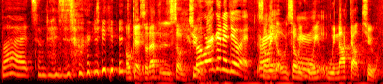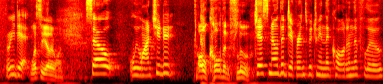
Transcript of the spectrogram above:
But sometimes it's hard to get. Okay, so that's so two. But we're gonna do it, so we so we, we we knocked out two. We did. What's the other one? So we want you to Oh, cold and flu. just know the difference between the cold and the flu.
